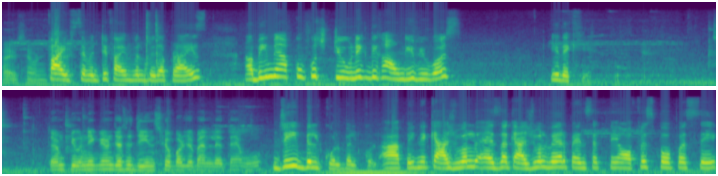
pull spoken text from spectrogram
five seven 575 will be the price अभी मैं आपको कुछ ट्यूनिक दिखाऊँगी व्यूवर्स ये देखिए। तो हम ट्यूनिक में जैसे जीन्स के ऊपर जो पहन लेते हैं वो? जी बिल्कुल बिल्कुल। आप इन्हें casual as a casual wear पहन सकते हैं ऑफ़िस पर्पज से।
